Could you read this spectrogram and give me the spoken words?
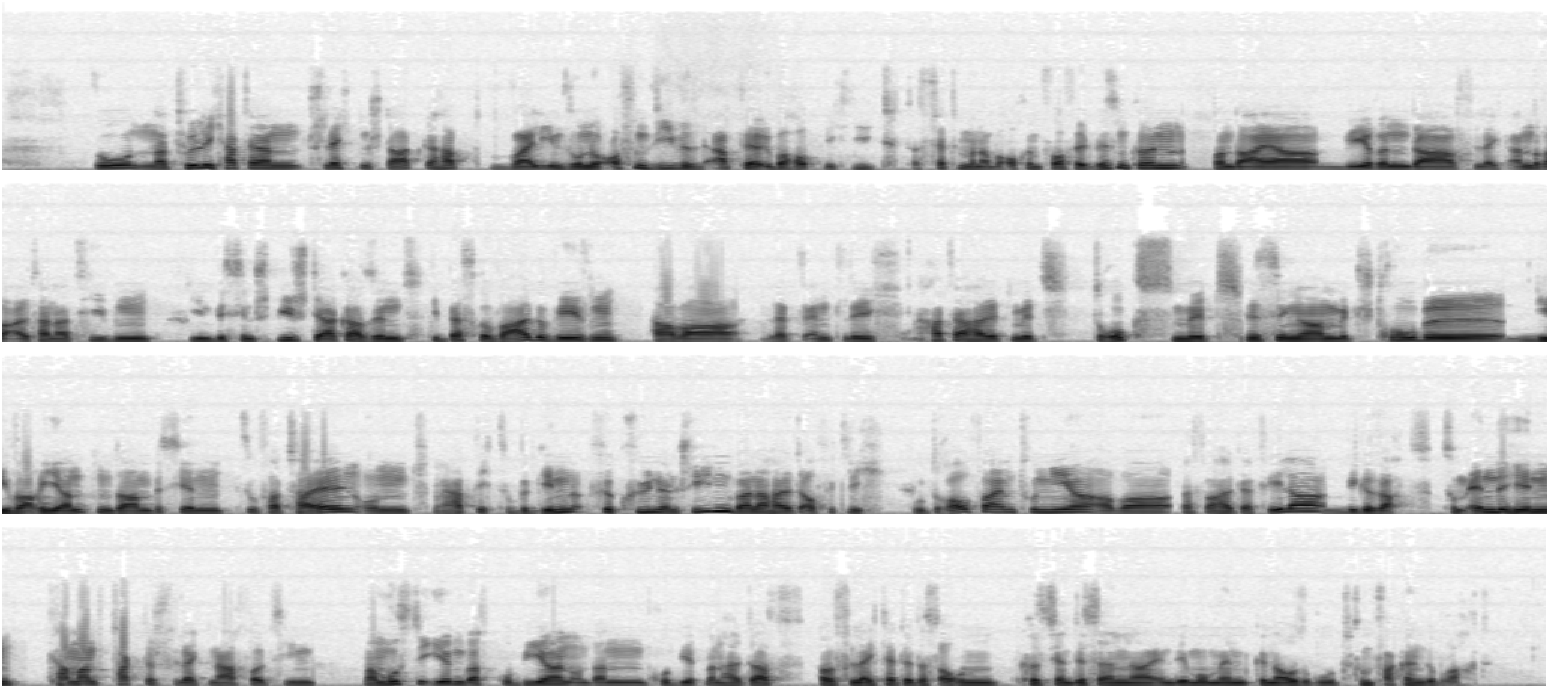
so. Natürlich hat er einen schlechten Start gehabt, weil ihm so eine offensive Abwehr überhaupt nicht liegt. Das hätte man aber auch im Vorfeld wissen können. Von daher wären da vielleicht andere Alternativen, die ein bisschen spielstärker sind, die bessere Wahl gewesen. Aber letztendlich hat er halt mit Drucks, mit Bissinger, mit Strobel die Varianten da ein bisschen zu verteilen und er hat sich zu Beginn für Kühn entschieden, weil er halt auch wirklich gut drauf war im Turnier, aber das war halt der Fehler. Wie gesagt, zum Ende hin kann man es taktisch vielleicht nachvollziehen. Man musste irgendwas probieren und dann probiert man halt das. Aber vielleicht hätte das auch ein Christian Dissenger in dem Moment genauso gut zum Fackeln gebracht.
